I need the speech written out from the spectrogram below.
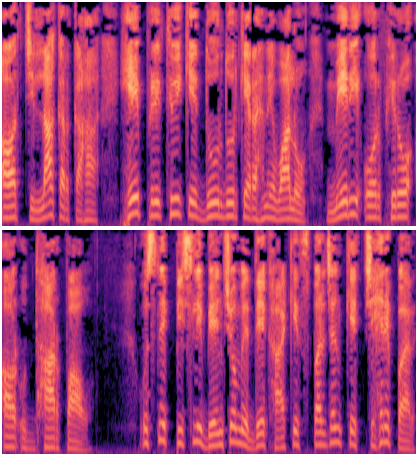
और चिल्लाकर कहा, हे पृथ्वी के दूर दूर के रहने वालों, मेरी ओर फिरो और उद्धार पाओ। उसने पिछली बेंचों में देखा कि स्पर्जन के चेहरे पर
